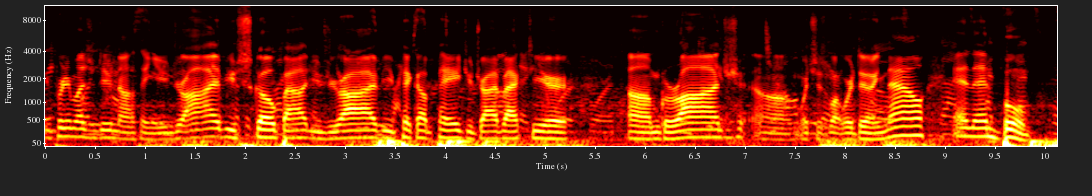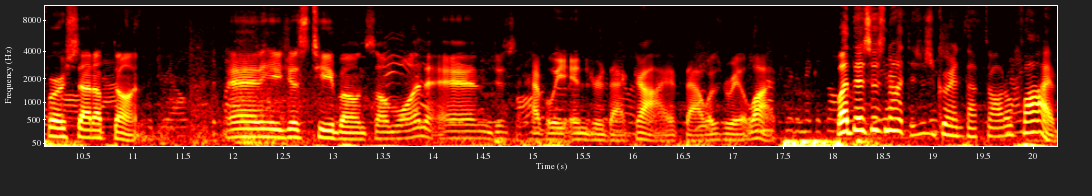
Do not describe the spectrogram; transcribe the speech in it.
You pretty much do nothing. You drive, you scope out, you drive, you pick up page, you drive back to your your word for it. um, garage, um, which is what we're doing now, and then boom, first setup done. And he just T-boned someone and just heavily injured that guy if that was real life. But this is not. This is Grand Theft Auto 5.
